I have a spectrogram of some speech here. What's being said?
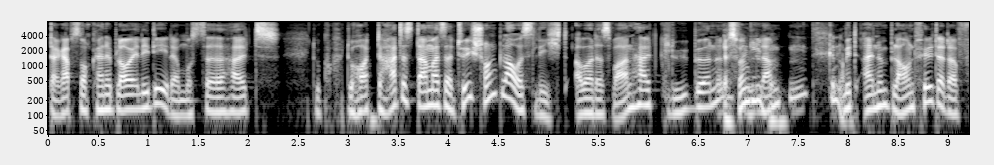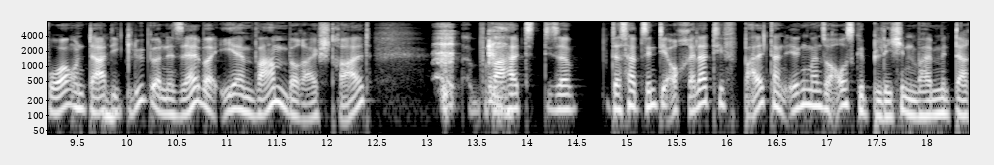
da gab es noch keine blaue LED, da musste halt, du, du, du, hattest damals natürlich schon blaues Licht, aber das waren halt Glühbirnen, das waren Lampen genau. mit einem blauen Filter davor und da mhm. die Glühbirne selber eher im warmen Bereich strahlt, war halt dieser deshalb sind die auch relativ bald dann irgendwann so ausgeblichen, weil, mit da,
